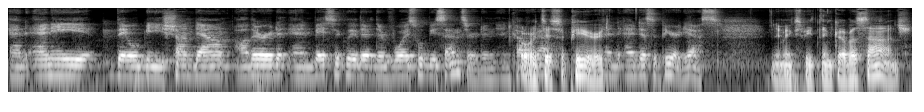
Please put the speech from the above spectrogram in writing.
and any they will be shunned down, othered, and basically their, their voice will be censored and, and covered or disappeared and, and disappeared. Yes. It makes me think of Assange.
